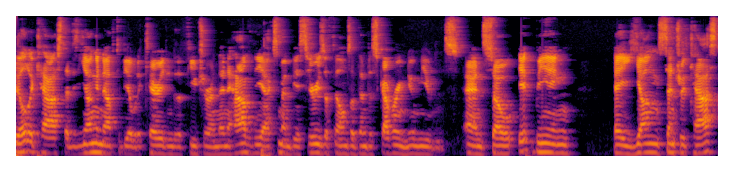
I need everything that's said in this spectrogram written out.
build a cast that is young enough to be able to carry it into the future and then have the X Men be a series of films of them discovering new mutants. And so it being a young centric cast,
